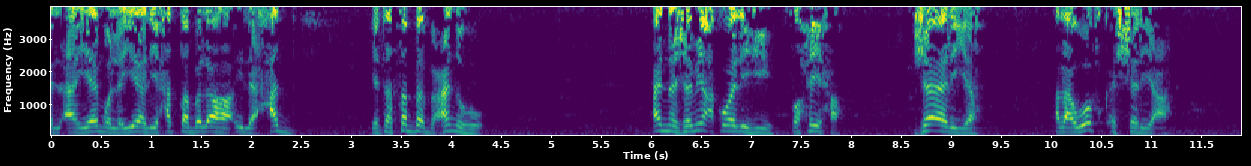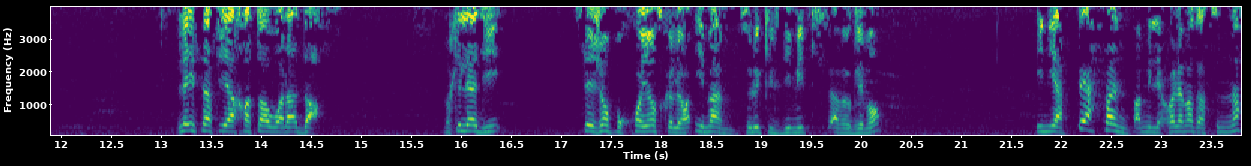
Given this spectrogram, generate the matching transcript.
الأيام والليالي حتى بلغ إلى حد يتسبب عنه أن جميع أقواله صحيحة جارية على وفق الشريعة. ليس فيها خطأ ولا ضعف. Donc il a dit ces gens pour croyance que leur imam celui qu'ils imitent aveuglément il n'y a personne parmi les ulama de la sunna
